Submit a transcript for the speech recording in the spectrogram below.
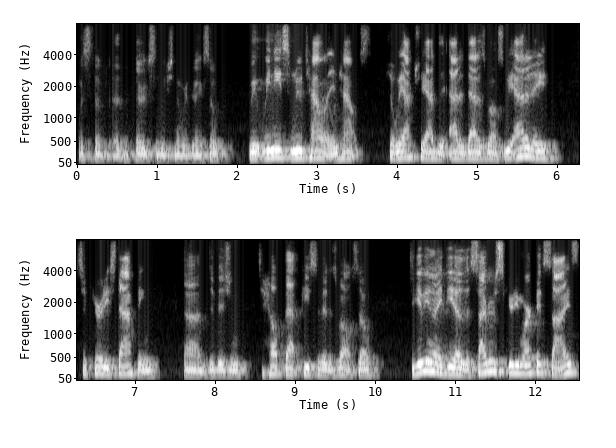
what's the, the third solution that we're doing? So we, we need some new talent in house. So we actually added, added that as well. So we added a security staffing uh, division to help that piece of it as well. So to give you an idea, the cybersecurity market size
